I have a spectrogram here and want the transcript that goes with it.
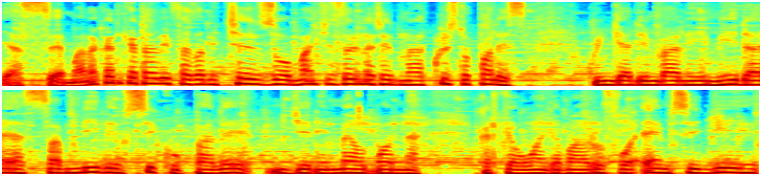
yasema. Na katika taarifa za michezo, Manchester United na Crystal Palace kuingia dimbani mida ya saa mbili usiku pale mjini Melbourne katika uwanja maarufu wa MCG,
